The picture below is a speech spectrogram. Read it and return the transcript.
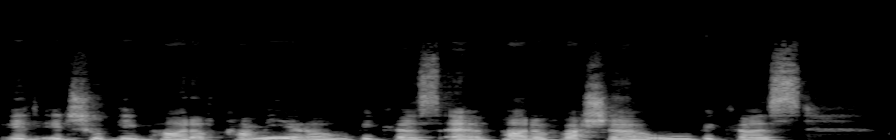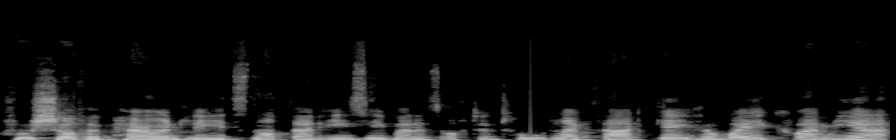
it, it should be part of Crimea or because uh, part of Russia or because Khrushchev apparently it's not that easy, but it's often told like that, gave away Crimea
